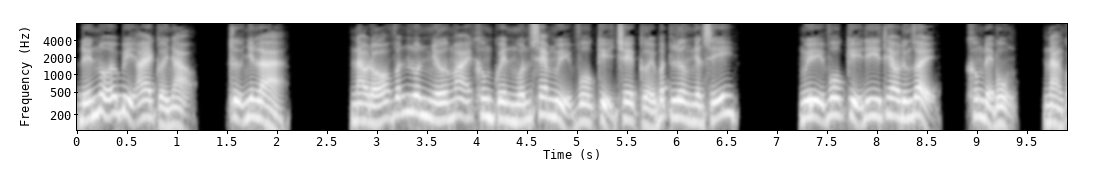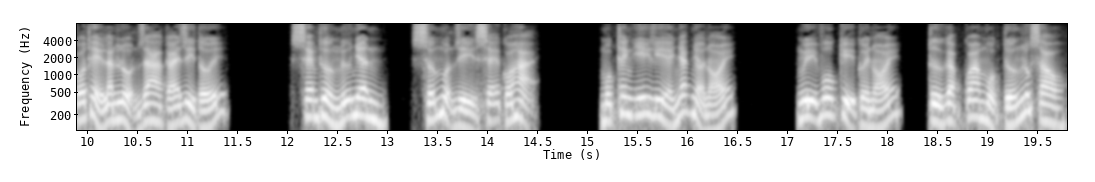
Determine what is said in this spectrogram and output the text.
Đến nỗi bị ai cười nhạo, tự nhiên là nào đó vẫn luôn nhớ mãi không quên muốn xem Ngụy Vô Kỵ chê cười bất lương nhân sĩ. Ngụy Vô Kỵ đi theo đứng dậy, không để bụng, nàng có thể lăn lộn ra cái gì tới. Xem thường nữ nhân, sớm muộn gì sẽ có hại. Mục Thanh Y Lì nhắc nhở nói. Ngụy Vô Kỵ cười nói, từ gặp qua một tướng lúc sau,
